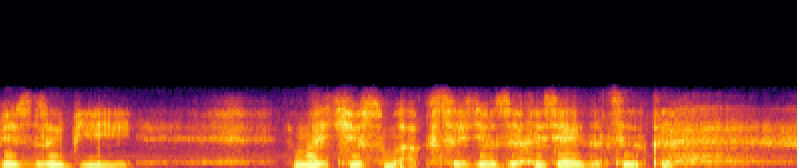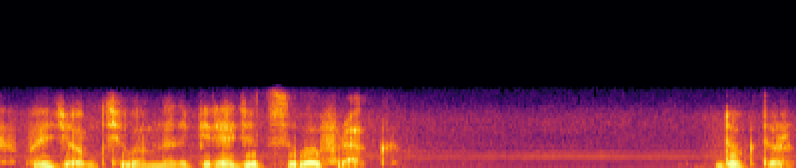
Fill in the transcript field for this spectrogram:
без рыбьи Мэтью Макс идет за хозяина цирка. Пойдемте, вам надо переодеться во фраг». Доктор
